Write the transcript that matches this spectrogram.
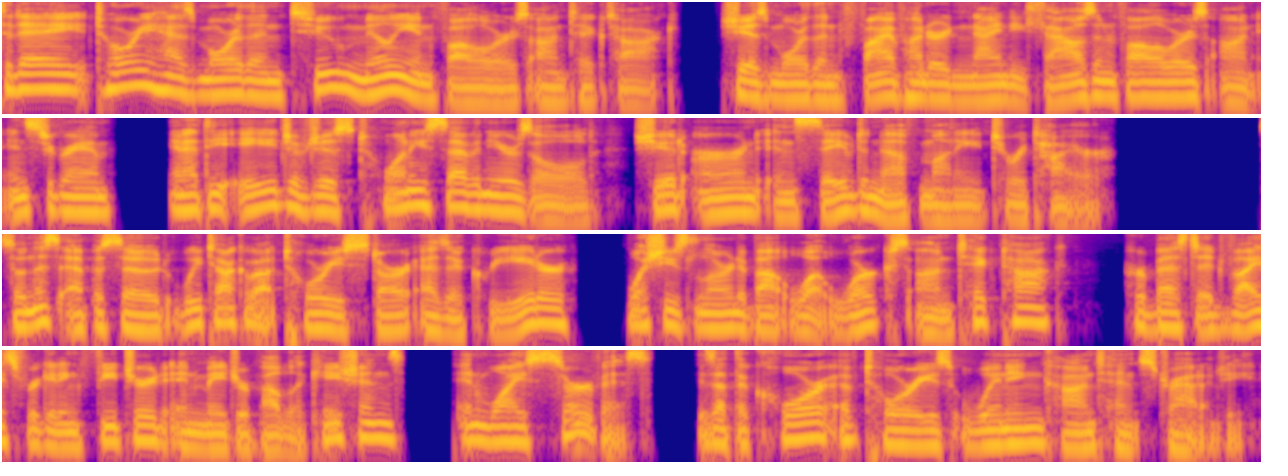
Today, Tori has more than 2 million followers on TikTok. She has more than 590,000 followers on Instagram and at the age of just 27 years old, she had earned and saved enough money to retire. So, in this episode, we talk about Tori's start as a creator, what she's learned about what works on TikTok, her best advice for getting featured in major publications, and why service is at the core of Tori's winning content strategy.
